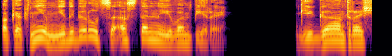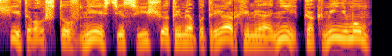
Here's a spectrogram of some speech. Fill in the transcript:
пока к ним не доберутся остальные вампиры. Гигант рассчитывал, что вместе с еще тремя патриархами они, как минимум,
